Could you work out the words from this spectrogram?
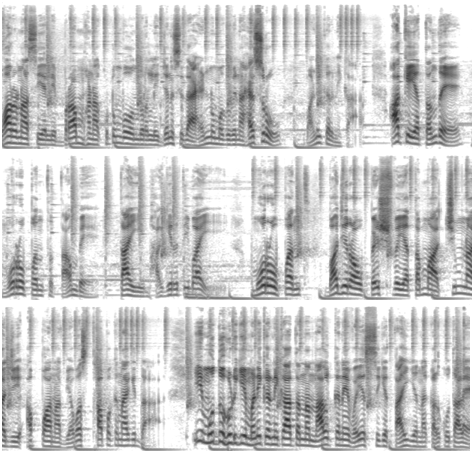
ವಾರಣಾಸಿಯಲ್ಲಿ ಬ್ರಾಹ್ಮಣ ಕುಟುಂಬವೊಂದರಲ್ಲಿ ಜನಿಸಿದ ಹೆಣ್ಣು ಮಗುವಿನ ಹೆಸರು ಮಣಿಕರ್ಣಿಕಾ. ಆಕೆಯ ತಂದೆ ಮೋರೋಪಂತ್ ತಾಂಬೆ, ತಾಯಿ ಭಾಗೀರಥಿ ಬಾಯಿ. ಮೋರೋಪಂತ್ ಬಾಜಿರಾವ್ ಪೇಶ್ವೆಯ ತಮ್ಮ ಚಿಮ್ನಾಜಿ ಅಪ್ಪನ ವ್ಯವಸ್ಥಾಪಕನಾಗಿದ್ದ. ಈ ಮುದ್ದು ಹುಡುಗಿ ಮಣಿಕರ್ಣಿಕಾ ತನ್ನ ನಾಲ್ಕನೇ ವಯಸ್ಸಿಗೆ ತಾಯಿಯನ್ನು ಕಳ್ಕೊತಾಳೆ.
